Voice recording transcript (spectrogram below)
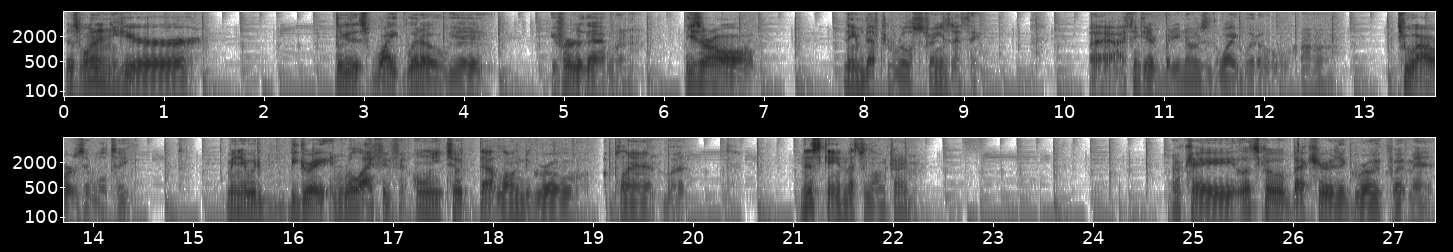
There's one in here. Look at this White Widow. Yeah, you've heard of that one. These are all named after real strains, I think. But I think everybody knows the White Widow. Uh, two hours it will take. I mean, it would be great in real life if it only took that long to grow a plant, but in this game, that's a long time. Okay, let's go back here to grow equipment.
